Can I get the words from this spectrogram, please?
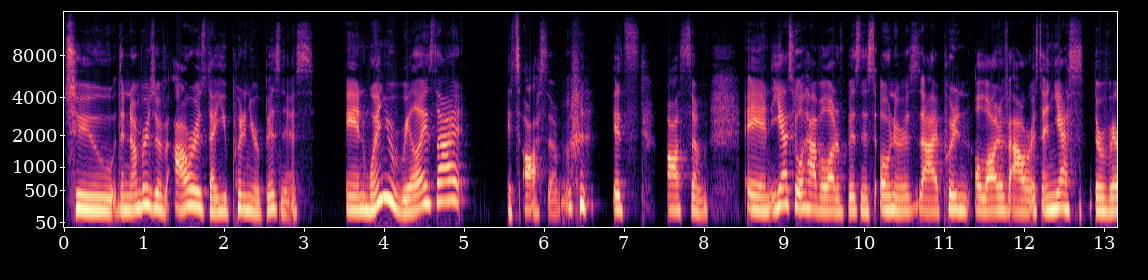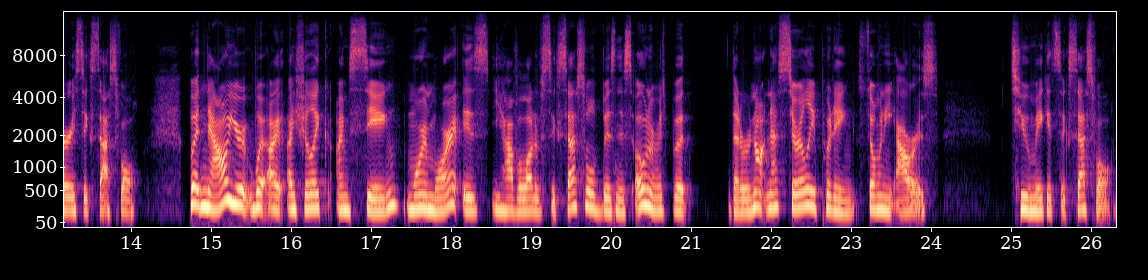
to the numbers of hours that you put in your business. And when you realize that, it's awesome. it's awesome. And yes, you'll have a lot of business owners that put in a lot of hours. And yes, they're very successful. But now you're what I, I feel like I'm seeing more and more is you have a lot of successful business owners, but that are not necessarily putting so many hours to make it successful.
